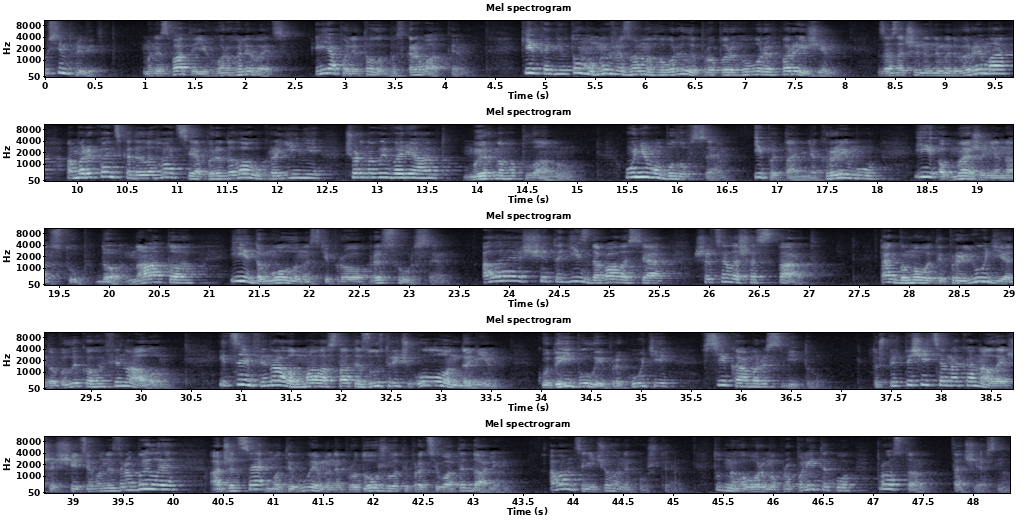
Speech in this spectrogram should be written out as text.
Усім привіт! Мене звати Єгор Голівець, і я політолог без краватки. Кілька днів тому ми вже з вами говорили про переговори в Парижі. За зачиненими дверима американська делегація передала Україні чорновий варіант мирного плану. У ньому було все: і питання Криму, і обмеження на вступ до НАТО, і домовленості про ресурси. Але ще тоді здавалося, що це лише старт так би мовити, прелюдія до великого фіналу. І цим фіналом мала стати зустріч у Лондоні, куди й були прикуті всі камери світу. Тож підпишіться на канал, якщо ще цього не зробили, адже це мотивує мене продовжувати працювати далі. А вам це нічого не коштує. Тут ми говоримо про політику просто та чесно.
